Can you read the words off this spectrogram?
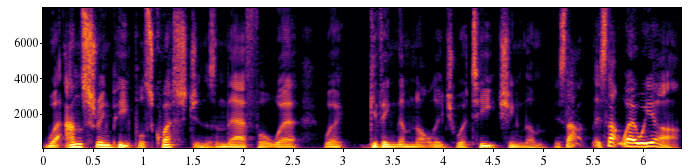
we're answering people's questions and therefore we're we're giving them knowledge, we're teaching them. Is that is that where we are?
